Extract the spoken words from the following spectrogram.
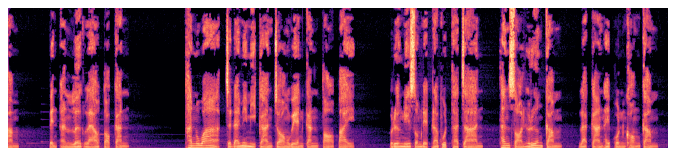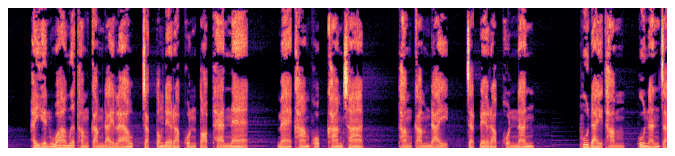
าม เป็นอันเลิกแล้วต่อกัน ท่านว่าจะได้ไม่มีการจองเวรกันต่อไป เรื่องนี้สมเด็จพระพุทธาจารย์ ท่านสอนเรื่องกรรมและการให้ผลของกรรม ให้เห็นว่าเมื่อทำกรรมใดแล้วจะต้องได้รับผลตอบแทนแน่ แม้ข้ามภพข้ามชาติทำกรรมใดจะได้รับผลนั้น ผู้ใดทำผู้นั้นจะ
